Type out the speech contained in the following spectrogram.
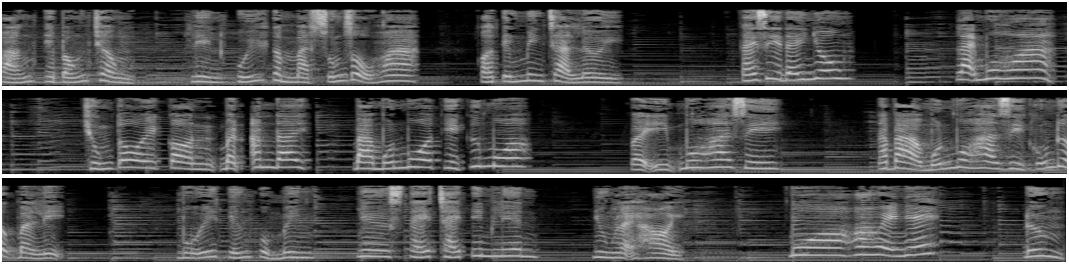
thoáng thấy bóng chồng, liền cúi gầm mặt xuống rổ hoa. Có tiếng Minh trả lời. Cái gì đấy Nhung? lại mua hoa. Chúng tôi còn bận ăn đây, bà muốn mua thì cứ mua. Vậy mua hoa gì? đã bảo muốn mua hoa gì cũng được bà Lị. Mỗi tiếng của Minh như xé trái tim Liên, Nhung lại hỏi. Mua hoa huệ nhé. Đừng,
